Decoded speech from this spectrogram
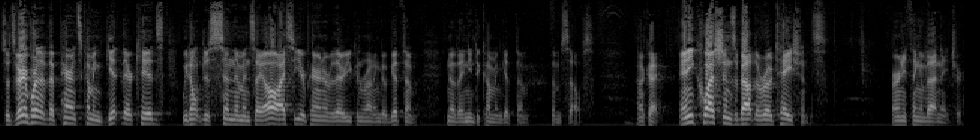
So it's very important that the parents come and get their kids. We don't just send them and say, oh, I see your parent over there, you can run and go get them. No, they need to come and get them themselves. Okay. Any questions about the rotations or anything of that nature?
